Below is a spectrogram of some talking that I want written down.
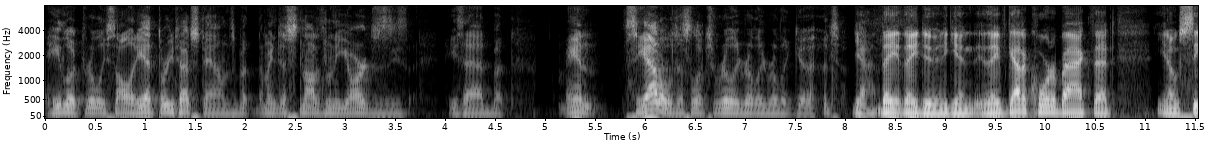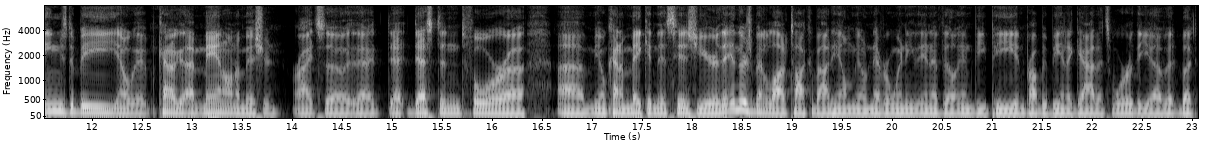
he looked really solid. He had three touchdowns, but I mean, just not as many yards as he's he's had. But man, Seattle just looks really, really, really good. Yeah, they they do. And again, they've got a quarterback that you know, seems to be, you know, kind of a man on a mission, right? So that, that destined for, uh, um, you know, kind of making this his year. And there's been a lot of talk about him, you know, never winning the NFL MVP and probably being a guy that's worthy of it. But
